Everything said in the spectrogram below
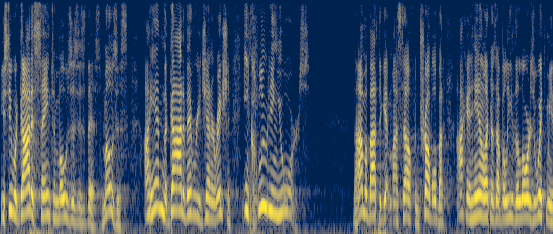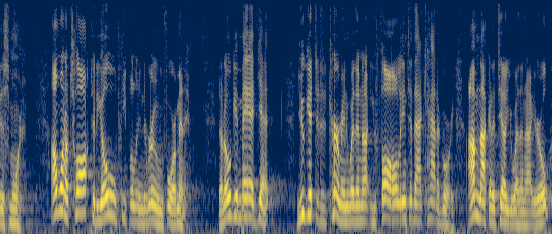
You see, what God is saying to Moses is this Moses, I am the God of every generation, including yours. Now, I'm about to get myself in trouble, but I can handle it because I believe the Lord is with me this morning. I want to talk to the old people in the room for a minute. Now, don't get mad yet you get to determine whether or not you fall into that category. I'm not going to tell you whether or not you're old.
